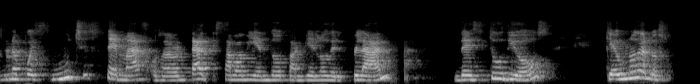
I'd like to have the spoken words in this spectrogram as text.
Bueno, pues muchos temas, o sea, ahorita estaba viendo también lo del plan de estudios, que uno de los,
